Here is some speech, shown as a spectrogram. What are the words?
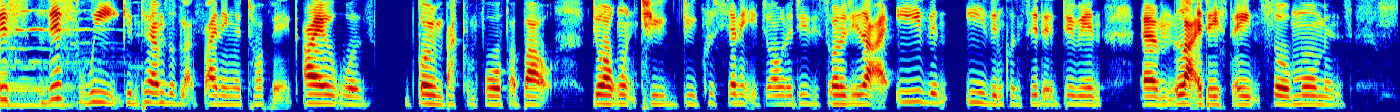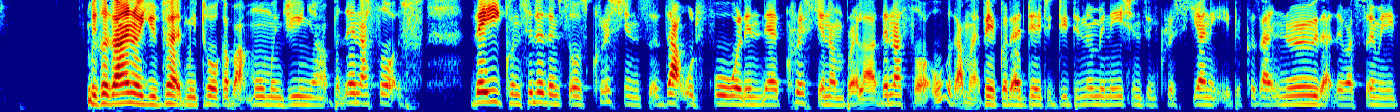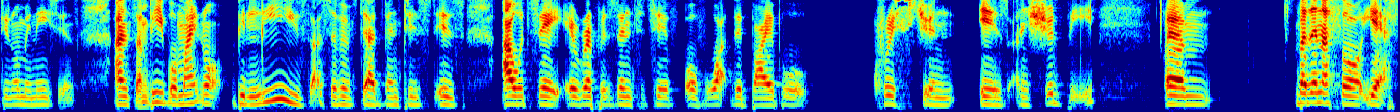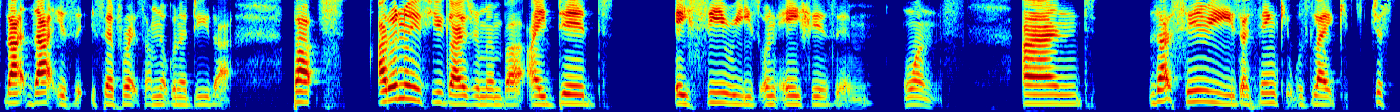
This this week, in terms of like finding a topic, I was going back and forth about do I want to do Christianity? Do I want to do this? Do I want to do that? I even even considered doing um Latter Day Saints or Mormons because I know you've heard me talk about Mormon Junior, but then I thought they consider themselves Christians, so that would fall in their Christian umbrella. Then I thought, oh, that might be a good idea to do denominations in Christianity because I know that there are so many denominations. And some people might not believe that Seventh day Adventist is, I would say, a representative of what the Bible Christian is and should be. Um, but then I thought, yes, that that is separate, so I'm not going to do that. But I don't know if you guys remember, I did a series on atheism once. And that series, I think it was like just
